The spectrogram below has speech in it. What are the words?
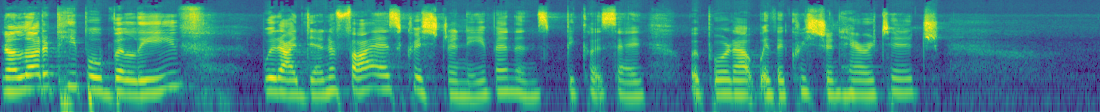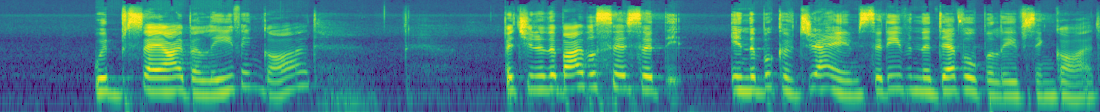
Now, a lot of people believe, would identify as Christian even, and because they were brought up with a Christian heritage, would say, I believe in God. But you know, the Bible says that in the book of James that even the devil believes in God.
